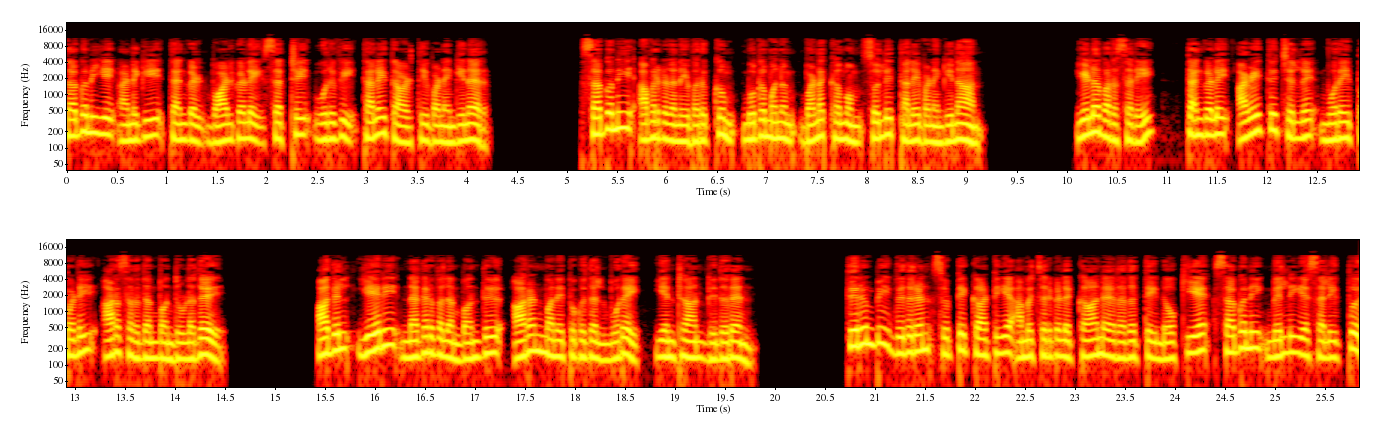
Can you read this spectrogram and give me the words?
சகுனியை அணுகி தங்கள் வாள்களை சற்றே உருவி தலை தாழ்த்தி வணங்கினர். சகுனி அவர்கள் அனைவருக்கும் முகமனும் வணக்கமும் சொல்லித் தலைவணங்கினான் இளவரசரே தங்களை அழைத்துச் செல்ல முறைப்படி அரசரதம் வந்துள்ளது. அதில் ஏறி நகர்வலம் வந்து அரண்மனை புகுதல் முறை என்றான் விதுரன். திரும்பி விதுரன் சுட்டிக்காட்டிய அமைச்சர்களுக்கான ரதத்தை நோக்கிய சகுனி மெல்லிய சலிப்பு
